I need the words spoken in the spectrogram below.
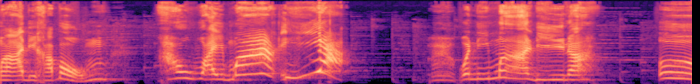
มาดิครับผม เข้าไวมากเฮียวันนี้มาดีนะ เออ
